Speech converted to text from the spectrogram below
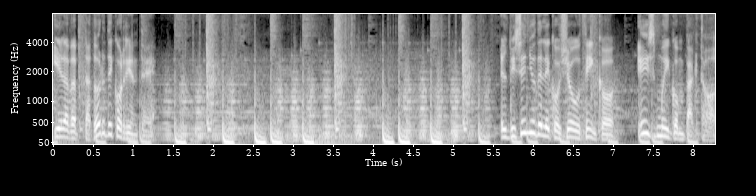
y el adaptador de corriente. El diseño del Echo Show 5 es muy compacto,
